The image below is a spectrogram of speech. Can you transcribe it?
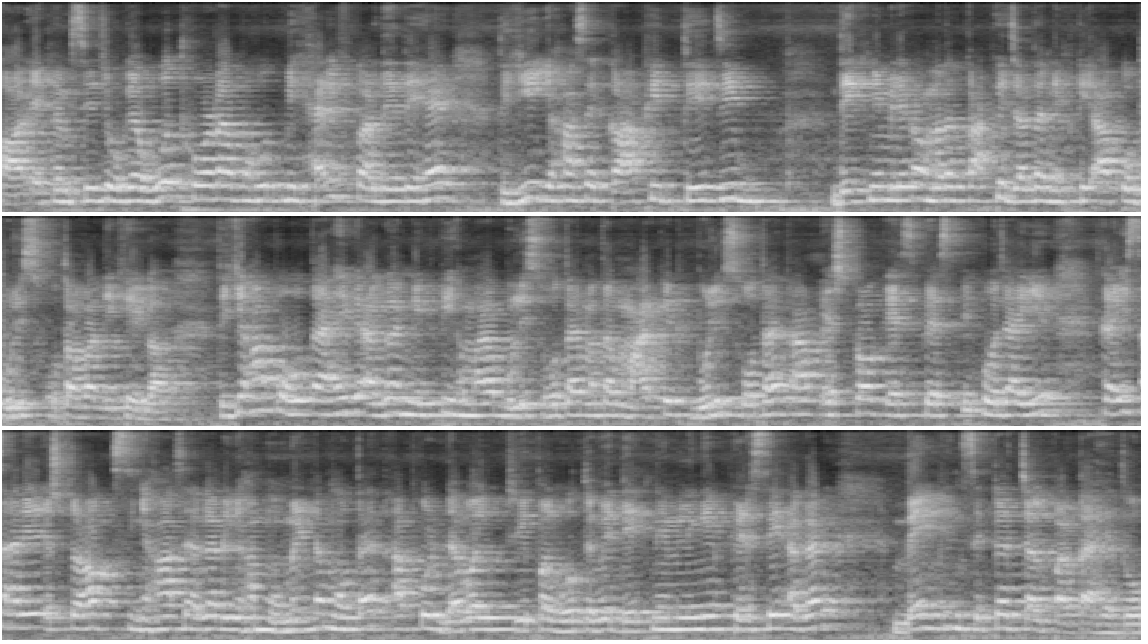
और एफएमसीजी हो गया, वो थोड़ा बहुत भी हेल्प कर देते हैं तो ये यहाँ से काफ़ी तेज़ी देखने मिलेगा मतलब काफ़ी ज़्यादा निफ्टी आपको बुलिस होता हुआ दिखेगा। तो यहाँ पर होता है कि अगर निफ्टी हमारा बुलिस होता है मतलब मार्केट बुलिस होता है तो आप स्टॉक स्पेसिफिक हो जाइए। कई सारे स्टॉक्स यहाँ से अगर यहाँ मोमेंटम होता है तो आपको डबल ट्रिपल होते हुए देखने मिलेंगे। फिर से अगर बैंकिंग सेक्टर चल पड़ता है तो।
